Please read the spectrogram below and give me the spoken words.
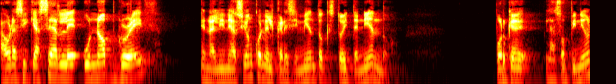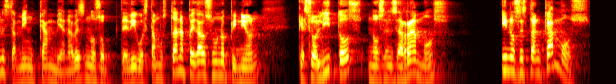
ahora sí que hacerle un upgrade en alineación con el crecimiento que estoy teniendo. Porque las opiniones también cambian. A veces nos, te digo, estamos tan apegados a una opinión que solitos nos encerramos y nos estancamos,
